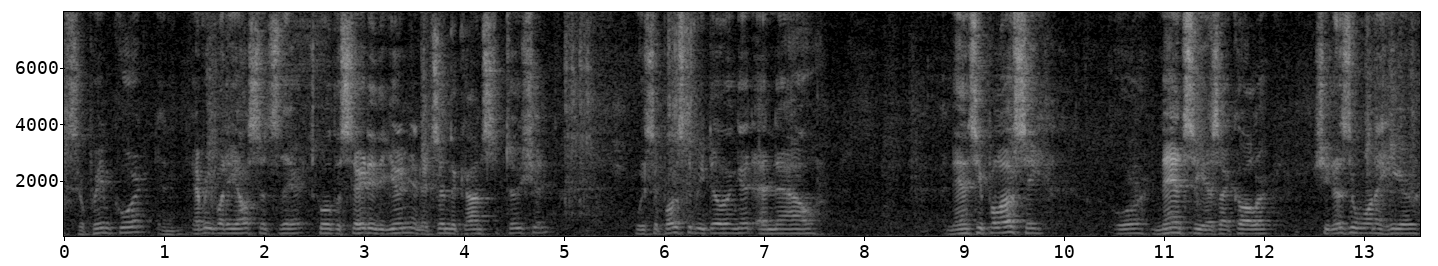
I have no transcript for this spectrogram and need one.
the Supreme Court, and everybody else that's there. It's called the State of the Union, it's in the Constitution. We're supposed to be doing it, and now Nancy Pelosi, or Nancy as I call her, she doesn't want to hear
